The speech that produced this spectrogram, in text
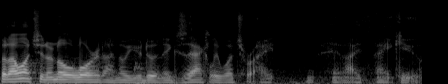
But I want you to know, Lord, I know you're doing exactly what's right, and I thank you,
